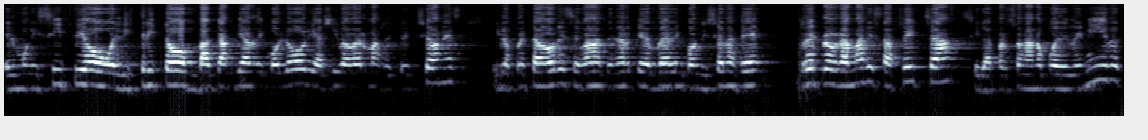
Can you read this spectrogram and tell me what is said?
el municipio o el distrito va a cambiar de color y allí va a haber más restricciones y los prestadores se van a tener que ver en condiciones de reprogramar esa fecha si la persona no puede venir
